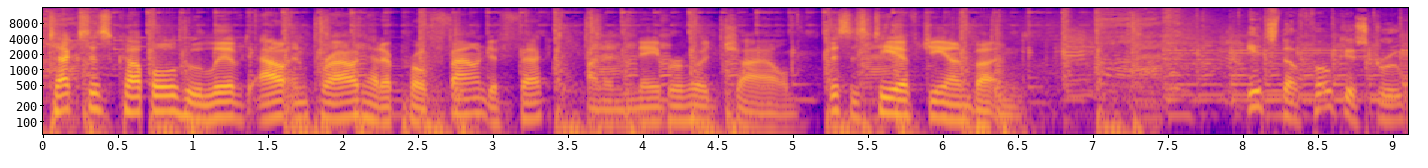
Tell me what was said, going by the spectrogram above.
Texas couple who lived out and proud had a profound effect on a neighborhood child. This is TFG Unbuttoned. It's the Focus Group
